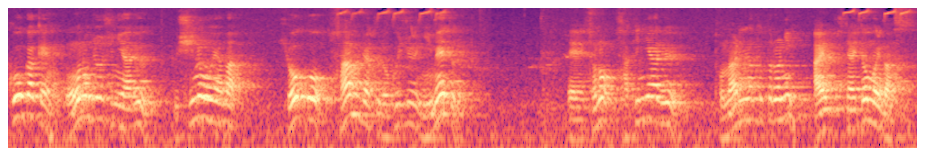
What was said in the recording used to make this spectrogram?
福岡県大野城市にある牛の山標高362メートル、えー、その先にある隣のところに会いに行きたいと思います。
